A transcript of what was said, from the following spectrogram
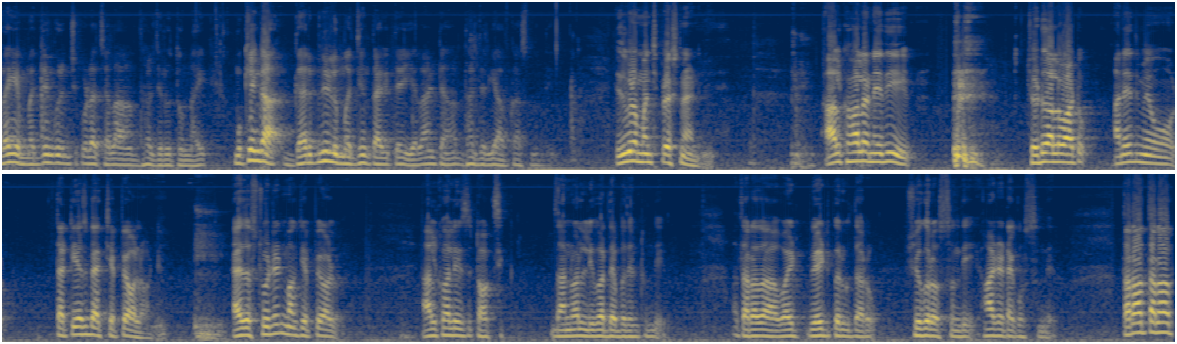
అలాగే మద్యం గురించి కూడా చాలా అనర్థాలు జరుగుతున్నాయి. ముఖ్యంగా గర్భిణీలు మద్యం తాగితే ఎలాంటి అనర్థాలు జరిగే అవకాశం ఉంది? ఇది కూడా మంచి ప్రశ్న అండి. ఆల్కహాల్ అనేది చెడు అలవాటు అనేది మేము థర్టీ ఇయర్స్ బ్యాక్ చెప్పేవాళ్ళం అండి. యాజ్ అ స్టూడెంట్ మాకు చెప్పేవాళ్ళు. ఆల్కహాల్ ఈజ్ టాక్సిక్ దానివల్ల లివర్ దెబ్బతింటుంది. ఆ తర్వాత వైట్ వెయిట్ పెరుగుతారు. షుగర్ వస్తుంది. హార్ట్ అటాక్ వస్తుంది. తర్వాత తర్వాత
